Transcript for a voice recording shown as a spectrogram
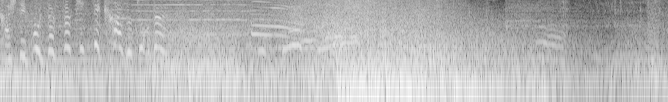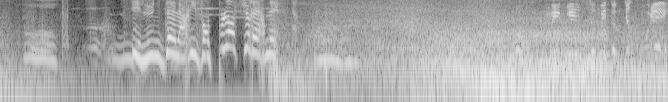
crache des boules de feu qui s'écrasent autour d'eux. Et l'une d'elles arrive en plein sur Ernest. Mais sommet Docteur Poulet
